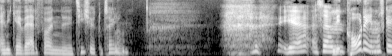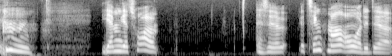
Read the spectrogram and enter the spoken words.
Annika, hvad er det for en uh, t-shirt, du taler om? Ja, altså... Lidt kort ind, måske? Jamen, jeg tror... Altså, jeg, jeg tænkte meget over det der,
